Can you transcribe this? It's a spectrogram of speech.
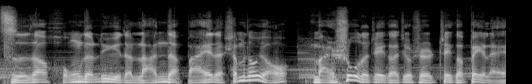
紫的、红的、绿的、蓝的、白的，什么都有，满树的这个就是这个蓓蕾。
